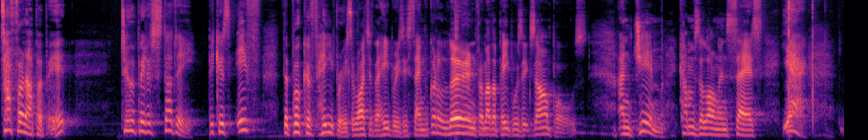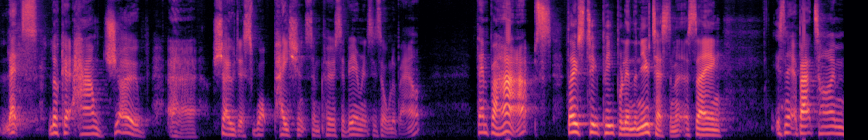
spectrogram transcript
toughen up a bit, do a bit of study. Because if the book of Hebrews, the writer of the Hebrews, is saying we've got to learn from other people's examples, and James comes along and says, yeah, let's look at how Job uh, showed us what patience and perseverance is all about, then perhaps those two people in the New Testament are saying, isn't it about time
